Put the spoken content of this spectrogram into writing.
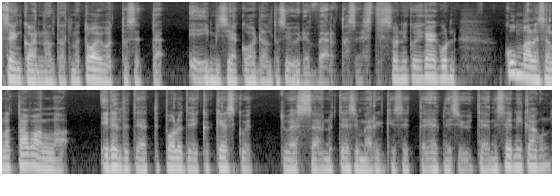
sen kannalta, että me toivottaisiin, että ihmisiä kohdeltaisiin yhdenvertaisesti. Se on niin kuin ikään kuin kummallisella tavalla identiteettipolitiikka keskittyessään nyt esimerkiksi sitten etnisyyteen, niin se ikään kuin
